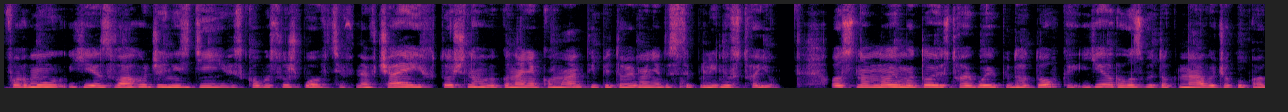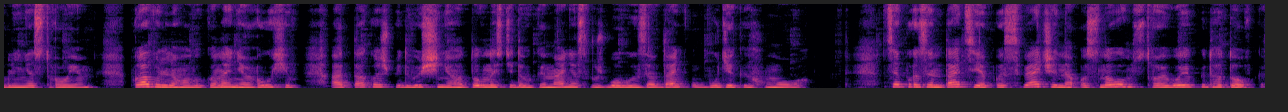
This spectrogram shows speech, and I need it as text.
формує злагодженість дій військовослужбовців, навчає їх точного виконання команд і підтримання дисципліни в строю. Основною метою строєвої підготовки є розвиток навичок управління строєм, правильного виконання рухів, а також підвищення готовності до виконання службових завдань у будь-яких умовах. Ця презентація присвячена основам строєвої підготовки,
